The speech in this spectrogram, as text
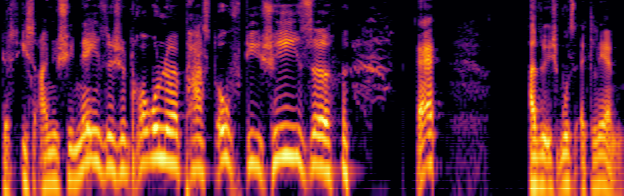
das ist eine chinesische Drohne, passt auf die Schieße. Also ich muss erklären,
